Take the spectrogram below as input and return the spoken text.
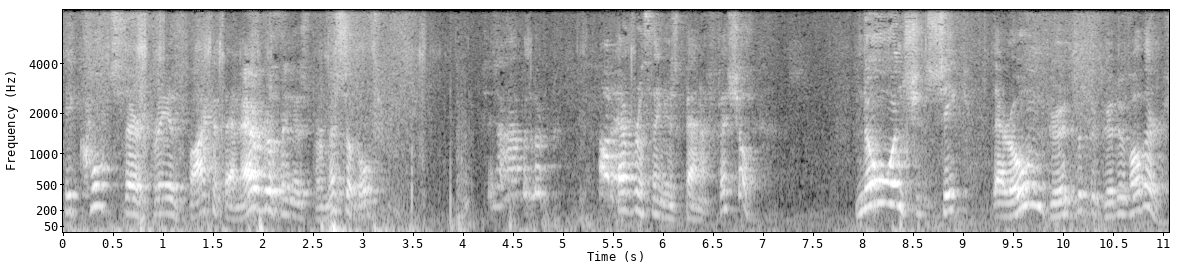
he quotes their phrase back at them everything is permissible. He says, Ah, but look, not everything is beneficial. No one should seek their own good but the good of others.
